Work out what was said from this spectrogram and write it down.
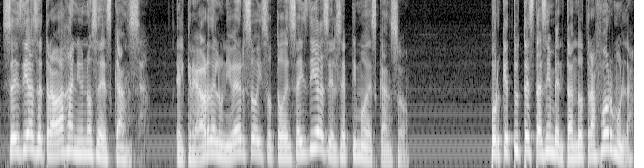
seis días se trabajan y uno se descansa. El creador del universo hizo todo en seis días y el séptimo descansó. ¿Por qué tú te estás inventando otra fórmula?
